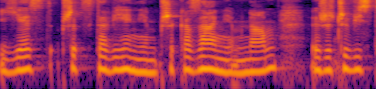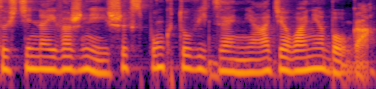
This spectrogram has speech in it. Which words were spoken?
jest przedstawieniem, przekazaniem nam rzeczywistości najważniejszych z punktu widzenia działania Boga.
